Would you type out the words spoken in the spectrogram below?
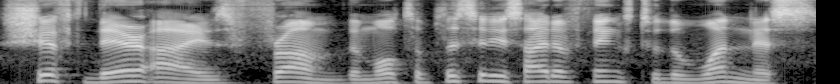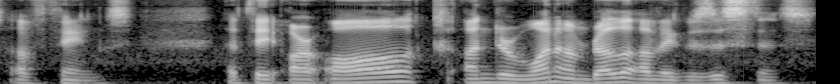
shift their eyes from the multiplicity side of things to the oneness of things, that they are all under one umbrella of existence.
